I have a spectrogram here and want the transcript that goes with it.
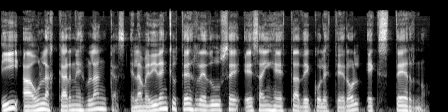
y aún las carnes blancas. En la medida en que usted reduce esa ingesta de colesterol externo,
